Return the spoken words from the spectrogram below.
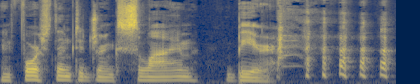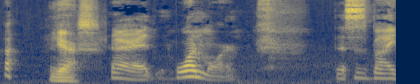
and force them to drink slime beer. yes. All right, one more. This is by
